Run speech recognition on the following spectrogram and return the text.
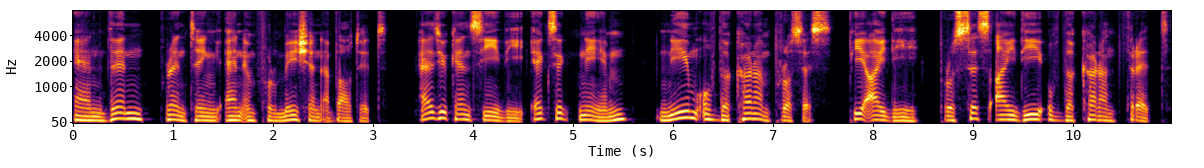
and then printing an information about it. As you can see, the exec name, name of the current process, PID, process ID of the current thread,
